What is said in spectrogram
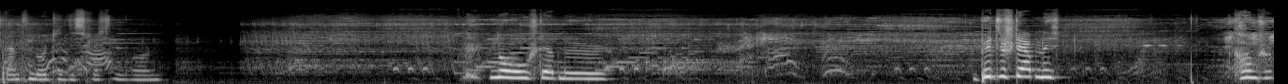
Die ganzen Leute, die sich rächen wollen. No, sterb nicht. Bitte sterb nicht. Komm schon.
